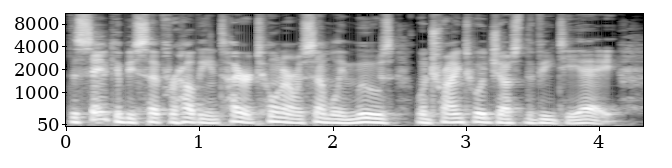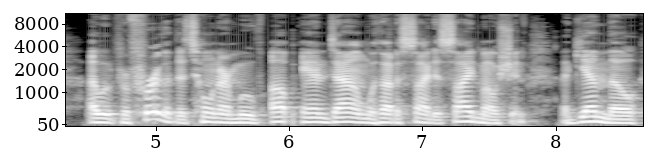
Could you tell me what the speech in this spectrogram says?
The same can be said for how the entire tone arm assembly moves when trying to adjust the VTA. I would prefer that the tone arm move up and down without a side-to-side motion. Again though,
